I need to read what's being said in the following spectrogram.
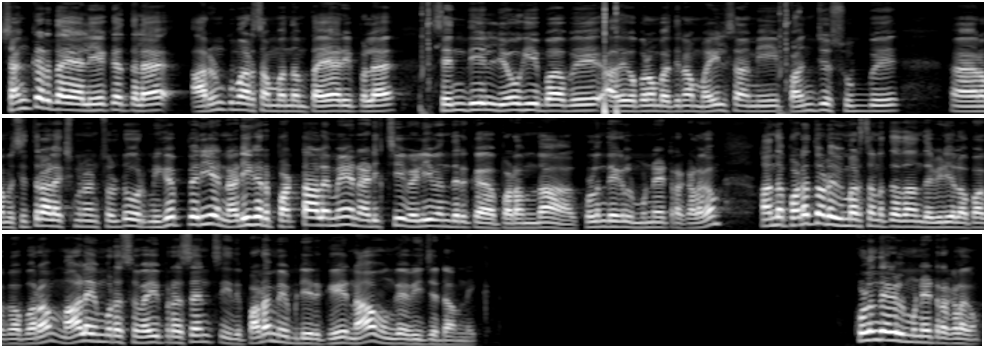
சங்கர் தயாள் இயக்கத்தில் அருண்குமார் சம்பந்தம் தயாரிப்பில் செந்தில் யோகி பாபு அதுக்கப்புறம் பார்த்தீங்கன்னா மயில்சாமி பஞ்சு சுப்பு நம்ம சித்ரா லக்ஷ்மணன் சொல்லிட்டு ஒரு மிகப்பெரிய நடிகர் பட்டாளமே நடித்து வெளிவந்திருக்க படம் தான் குழந்தைகள் முன்னேற்ற கழகம். அந்த படத்தோட விமர்சனத்தை தான் இந்த வீடியோவில் பார்க்க போகிறோம் மாலை முரசு வை பிரசன்ஸ் இது படம் எப்படி இருக்குது நான் உங்கள் விஜய் டாமினிக். குழந்தைகள் முன்னேற்ற கழகம்.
